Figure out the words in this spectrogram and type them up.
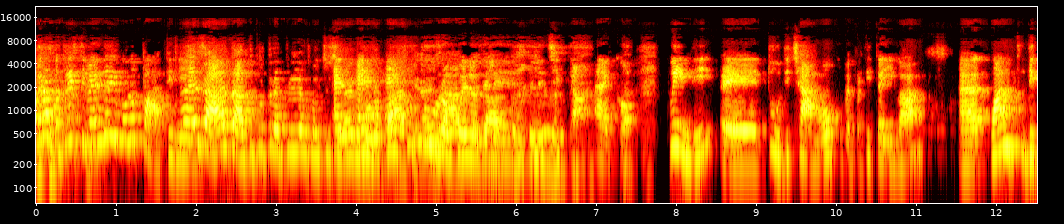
però potresti vendere i monopattini. Eh, esatto, esatto, potrei aprire un concessionario di monopattini. È il futuro esatto, quello esatto. Delle, delle, città. Ecco, quindi eh, tu diciamo come partita IVA eh, quanti, di,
